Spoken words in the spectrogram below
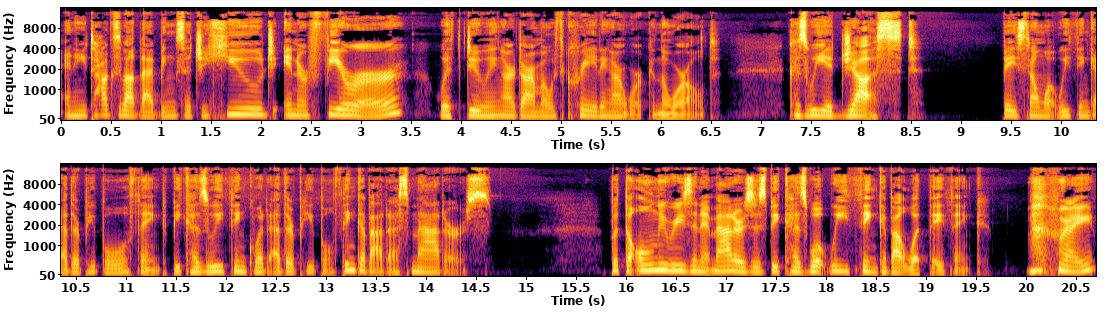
And he talks about that being such a huge interferer with doing our Dharma, with creating our work in the world. Because we adjust based on what we think other people will think because we think what other people think about us matters. But the only reason it matters is because what we think about what they think, right?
